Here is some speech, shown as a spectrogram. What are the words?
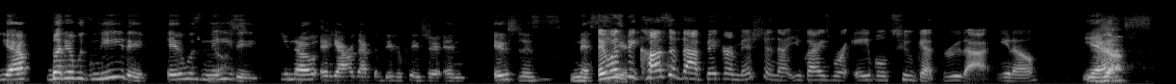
Yep. But it was needed. It was Yes. needed, you know, and y'all got the bigger picture, and it was just necessary. It was because of that bigger mission that you guys were able to get through that. You know. yeah. Yes.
